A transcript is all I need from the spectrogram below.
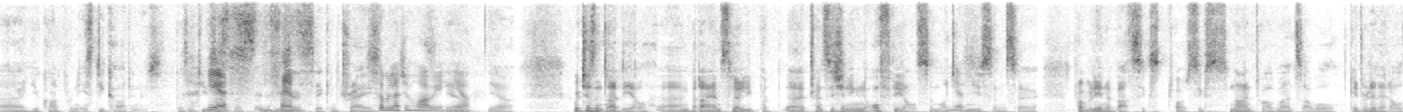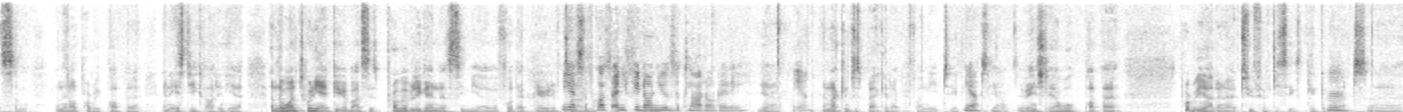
uh, you can't put an SD card in it because it uses, Yes, the, the same. the second tray. Similar to Huawei, yeah, yeah. yeah, which isn't ideal. Um, but I am slowly put, uh, transitioning off the old SIM onto Yes. the new SIM. So probably in about six, 12, six, nine, 12 months, I will get rid of that old SIM, and then I'll probably pop a, an SD card in here. And the 128 gigabytes is probably going to see me over for that period of time. Yes, of course. And if you don't use the cloud already. Yeah, Yeah. and I can just back it up if I need to. But Yeah. yeah. Eventually, I will pop a probably I don't know 256 gigabyte uh,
